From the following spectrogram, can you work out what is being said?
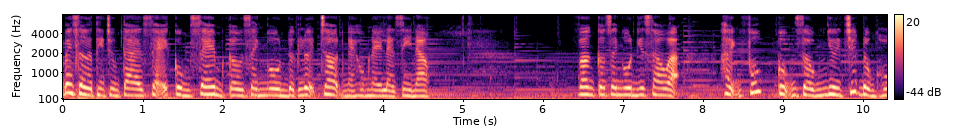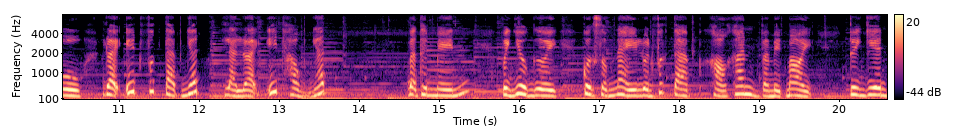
Bây giờ thì chúng ta sẽ cùng xem câu danh ngôn được lựa chọn ngày hôm nay là gì nào. Vâng, câu danh ngôn như sau ạ. Hạnh phúc cũng giống như chiếc đồng hồ, loại ít phức tạp nhất là loại ít hỏng nhất. Bạn thân mến, với nhiều người, cuộc sống này luôn phức tạp, khó khăn và mệt mỏi. Tuy nhiên,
